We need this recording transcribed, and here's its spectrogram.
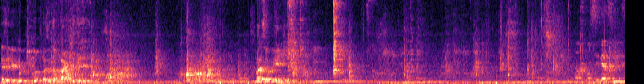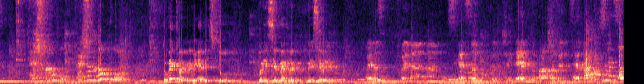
Mas ele continua fazendo a parte dele. Mais alguém, gente? Conciliações. Fecha o campo, fecha o campo. Como é que foi a primeira vez que tu conheceu? Como é que foi? que tu Conheceu ele? Foi, nas, foi na, na conciliação. Eu não tinha ideia do que eu estava fazendo. Disseram, na conciliação.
